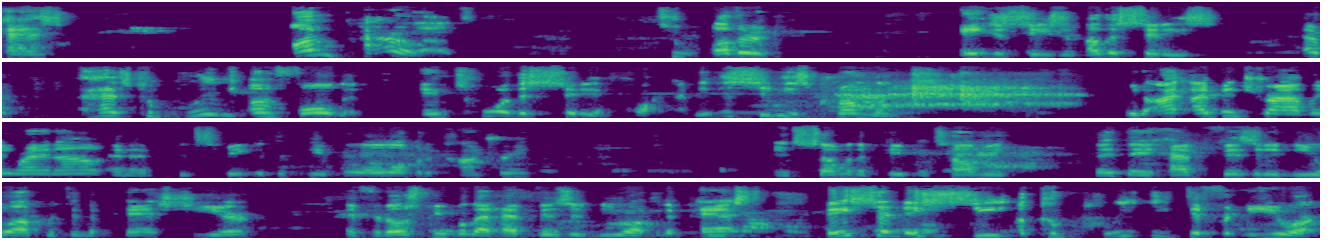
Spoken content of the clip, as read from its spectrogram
has unparalleled to other agencies and other cities, has completely unfolded and tore the city apart. I mean, this city is crumbling. You know, I, I've been traveling right now and I've been speaking to people all over the country. And some of the people tell me that they have visited New York within the past year, and for those people that have visited New York in the past, they said they see a completely different New York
